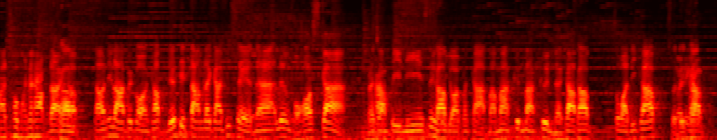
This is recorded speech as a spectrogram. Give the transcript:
มาชมกันนะครับ ได้คครัรับบเช้านี้ลาไปก่อนครับ เดี๋ยวติดตามรายการพิเศษนะฮะ เรื่องของออสการ์ประครับจำปีนี้ ซึ่งครัทบยอยประกาศมามากขึ้นมากขึ้นนะครับ ครับ สวัสดีครับ สวัสดีครับ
